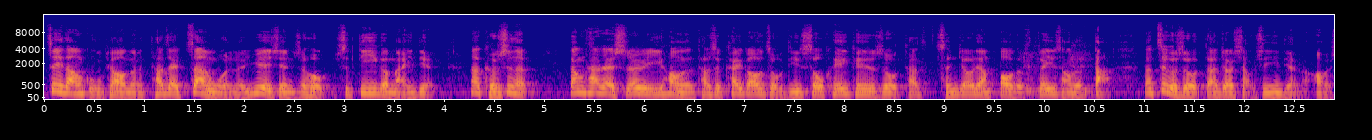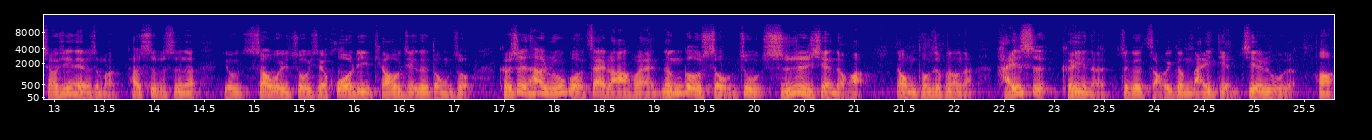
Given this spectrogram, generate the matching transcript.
这档股票呢，它在站稳了月线之后是第一个买点。那可是呢？当它在十二月一号呢，它是开高走低收黑 K 的时候，它成交量爆得非常的大。那这个时候大家就要小心一点了啊！小心一点是什么？它是不是呢有稍微做一些获利调节的动作？可是它如果再拉回来，能够守住十日线的话，那我们投资朋友呢还是可以呢这个找一个买点介入的啊。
